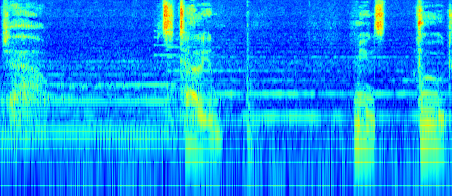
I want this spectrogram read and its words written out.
Ciao. It's Italian. means food.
